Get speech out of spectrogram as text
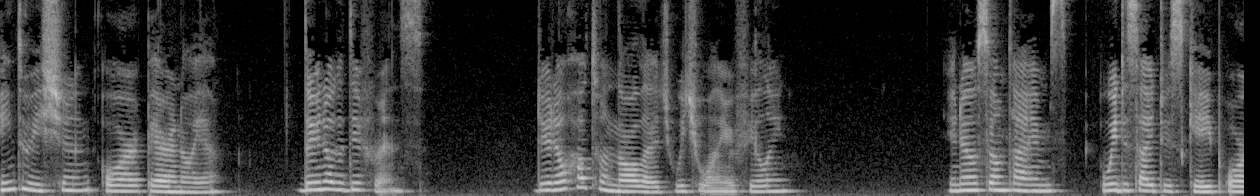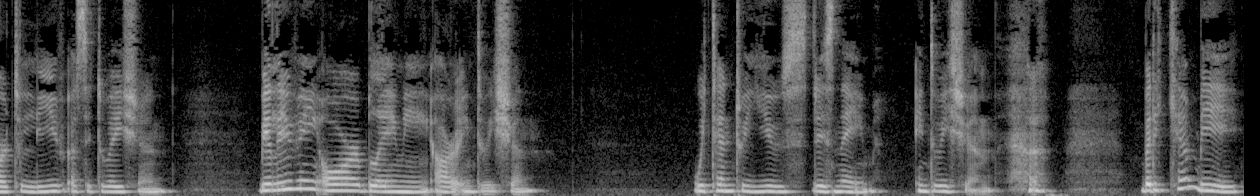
Intuition or paranoia? Do you know the difference? Do you know how to acknowledge which one you're feeling? You know, sometimes we decide to escape or to leave a situation, believing or blaming our intuition. We tend to use this name, intuition. but it can be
